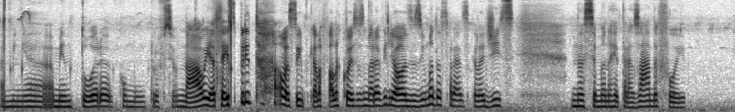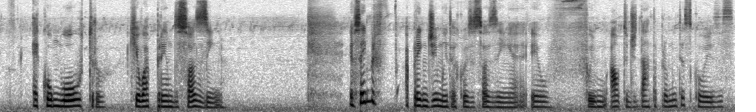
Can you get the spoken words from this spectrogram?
a minha mentora como profissional e até espiritual, assim, porque ela fala coisas maravilhosas. E uma das frases que ela disse na semana retrasada foi: É com o outro que eu aprendo sozinho. Eu sempre aprendi muita coisa sozinha. Eu fui autodidata para muitas coisas.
